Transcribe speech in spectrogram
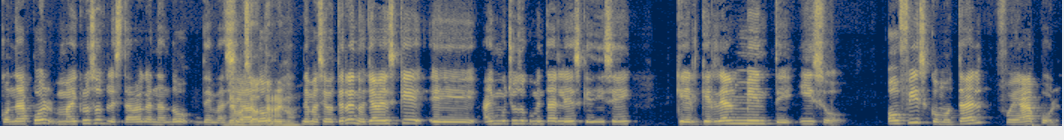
con Apple, Microsoft le estaba ganando demasiado, terreno. Demasiado terreno. Ya ves que eh, hay muchos documentales que dicen que el que realmente hizo Office como tal fue Apple.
